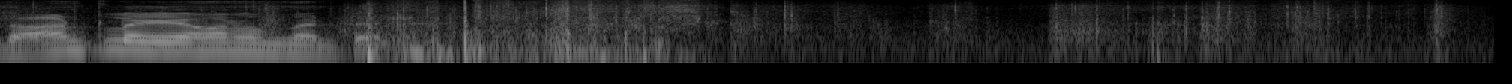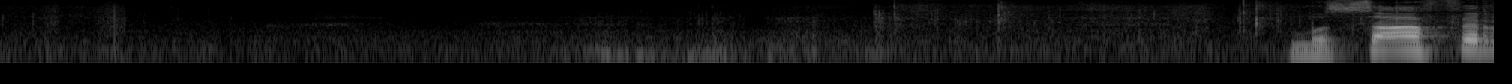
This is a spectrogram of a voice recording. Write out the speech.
దాంట్లో ఏమని ఉందంటే ముసాఫిర్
